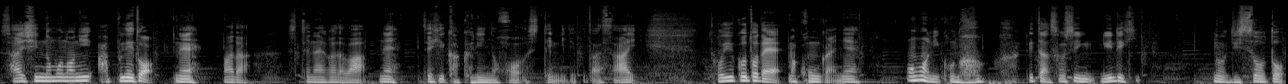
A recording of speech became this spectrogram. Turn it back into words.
最新のものにアップデート。ねまだしてない方はね是非確認の方してみてください。ということで、まあ、今回ね主にこの レター送信履歴の実装と、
